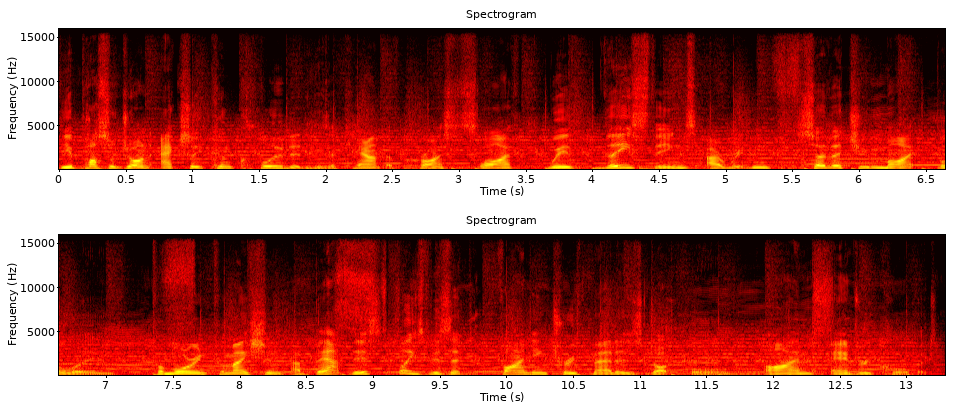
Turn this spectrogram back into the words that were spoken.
The Apostle John actually concluded his account of Christ's life with These things are written so that you might believe. For more information about this, please visit findingtruthmatters.org. I'm Andrew Corbett.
